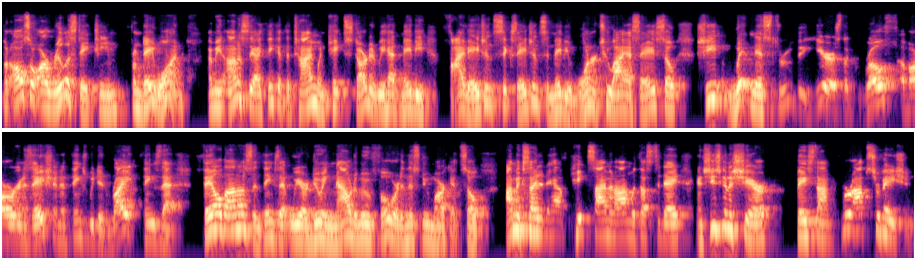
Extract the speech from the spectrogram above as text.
but also our real estate team from day one. I mean, honestly, I think at the time when Kate started, we had maybe five agents, six agents, and maybe one or two ISAs. So she witnessed through the years the growth of our organization and things we did right, things that failed on us, and things that we are doing now to move forward in this new market. So I'm excited to have Kate Simon on with us today, and she's going to share based on her observation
